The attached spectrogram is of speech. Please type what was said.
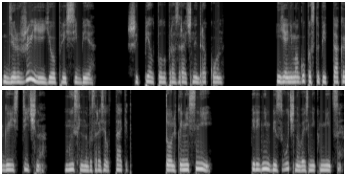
«Держи ее при себе», — шипел полупрозрачный дракон. «Я не могу поступить так эгоистично», — мысленно возразил Такет. «Только не с ней». Перед ним беззвучно возник Мицы.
